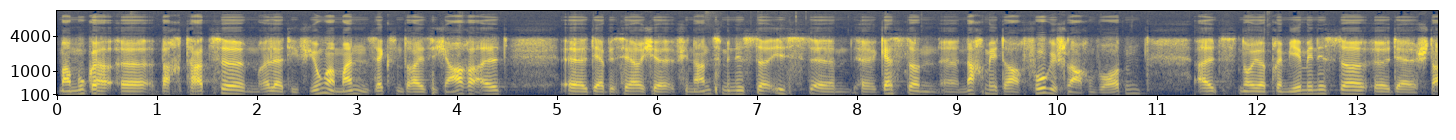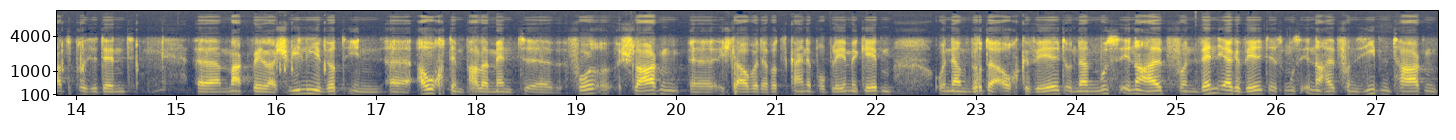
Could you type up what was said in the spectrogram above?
Mamuka äh, Bachtadze, ein relativ junger Mann, 36 Jahre alt, äh, der bisherige Finanzminister, ist gestern Nachmittag vorgeschlagen worden als neuer Premierminister. der Staatspräsident äh, Mark Velashvili wird ihn äh, auch dem Parlament äh, vorschlagen. Äh, ich glaube, da wird es keine Probleme geben. Und dann wird er auch gewählt. Und dann muss innerhalb von, wenn er gewählt ist, muss innerhalb von sieben Tagen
